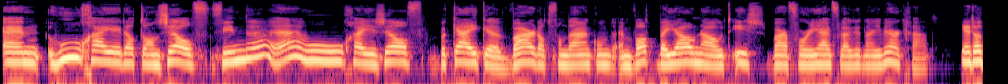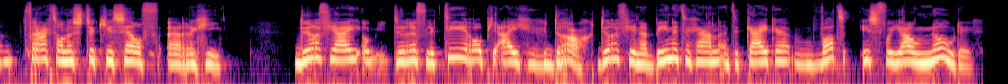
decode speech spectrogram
En hoe ga je dat dan zelf vinden? Hè? Hoe ga je zelf bekijken waar dat vandaan komt en wat bij jou nou het is waarvoor jij fluitend naar je werk gaat? Ja, dat vraagt wel een stukje zelfregie. Durf jij te reflecteren op je eigen gedrag? Durf je naar binnen te gaan en te kijken wat is voor jou nodig?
